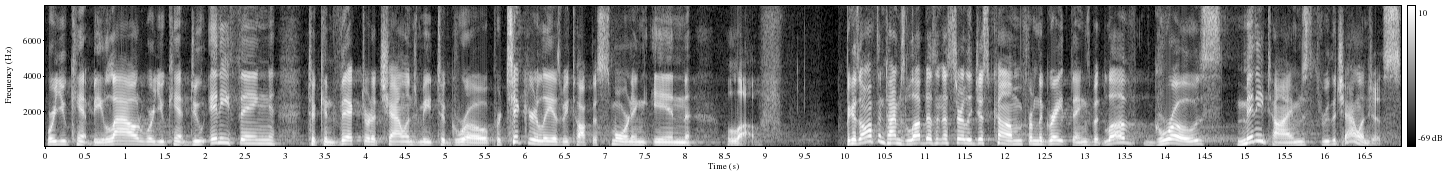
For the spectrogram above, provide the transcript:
where you can't be loud, where you can't do anything to convict or to challenge me to grow, particularly as we talked this morning in love. Because oftentimes love doesn't necessarily just come from the great things, but love grows many times through the challenges,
